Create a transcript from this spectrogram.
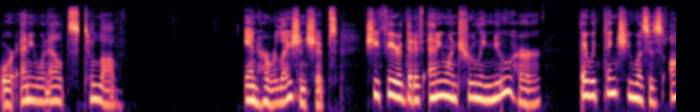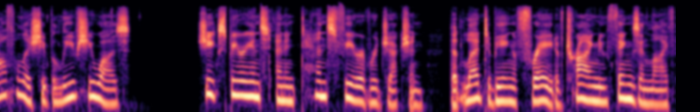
or anyone else to love. In her relationships, she feared that if anyone truly knew her, they would think she was as awful as she believed she was. She experienced an intense fear of rejection that led to being afraid of trying new things in life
